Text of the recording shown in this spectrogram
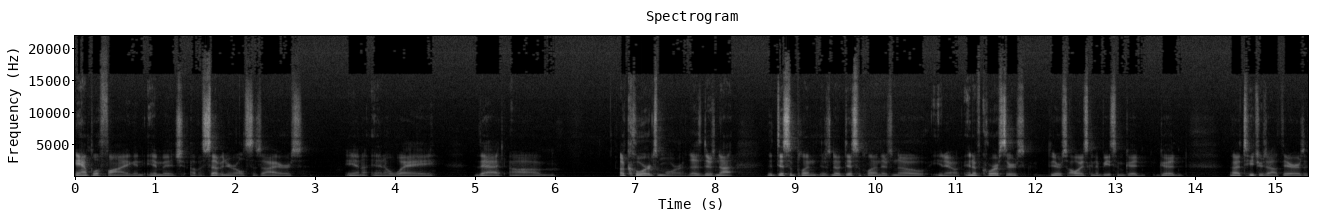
amplifying an image of a seven year old's desires in in a way that um, accords more. There's, there's not the discipline. There's no discipline. There's no you know. And of course, there's there's always going to be some good good uh, teachers out there as a,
